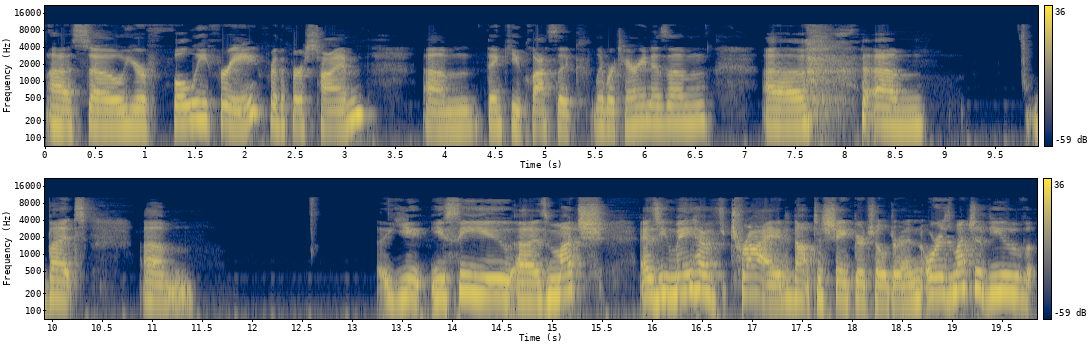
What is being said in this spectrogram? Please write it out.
Uh, so you're fully free for the first time um, thank you, classic libertarianism. Uh, um, but um, you you see you uh, as much as you may have tried not to shape your children, or as much of you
